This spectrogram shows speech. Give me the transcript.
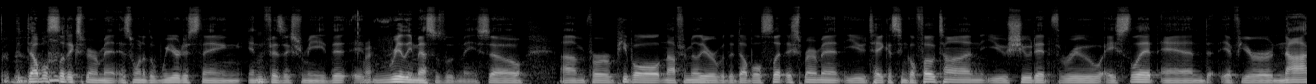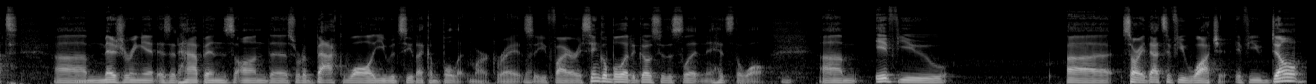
the double slit experiment is one of the weirdest thing in physics for me. That it Right. really messes with me. So, um, for people not familiar with the double slit experiment, you take a single photon, you shoot it through a slit, and if you're not um, measuring it as it happens on the sort of back wall, you would see like a bullet mark, right? So you fire a single bullet, it goes through the slit, and it hits the wall. Um, if you uh, sorry, that's if you watch it. If you don't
